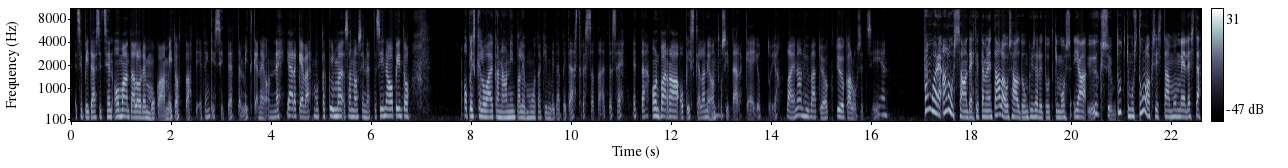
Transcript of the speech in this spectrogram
Että se pitää sitten sen oman talouden mukaan mitottaa tietenkin sitten, että mitkä ne on ne järkevät. Mutta kyllä mä sanoisin, että siinä opinto, opiskeluaikana on niin paljon muutakin, mitä pitää stressata, että se, että on varaa opiskella, niin on tosi tärkeä juttu ja laina on hyvä työ, työkalu sit siihen. Tämän vuoden alussa on tehty tämmöinen taloushaltuun kyselytutkimus ja yksi tutkimustuloksista on mun mielestä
